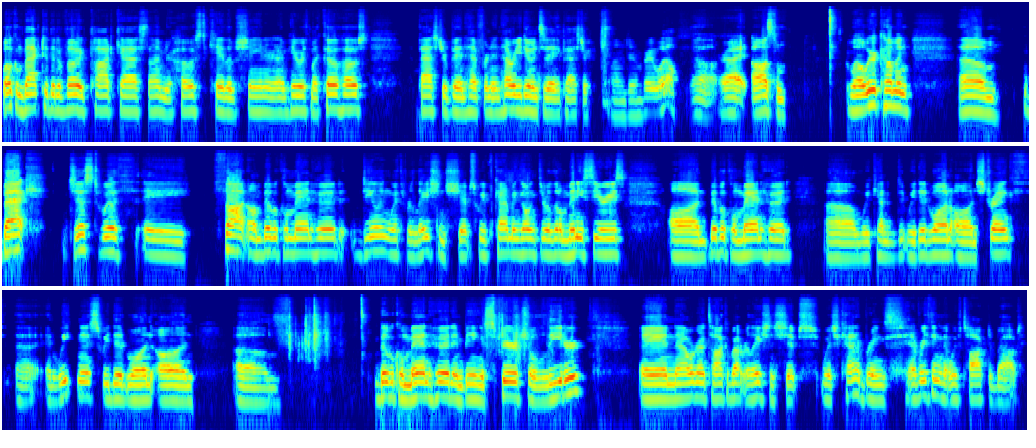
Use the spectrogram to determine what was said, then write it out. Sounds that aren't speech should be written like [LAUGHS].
Welcome back to the Devoted Podcast. I'm your host, Caleb Shaner, and I'm here with my co host, Pastor Ben Heffernan. How are you doing today, Pastor? I'm doing very well. All right, awesome. Well, we're coming um, back just with a thought on biblical manhood, dealing with relationships. We've kind of been going through a little mini series on biblical manhood. Um, we kind of did, we did one on strength uh, and weakness. We did one on um, biblical manhood and being a spiritual leader. And now we're going to talk about relationships, which kind of brings everything that we've talked about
